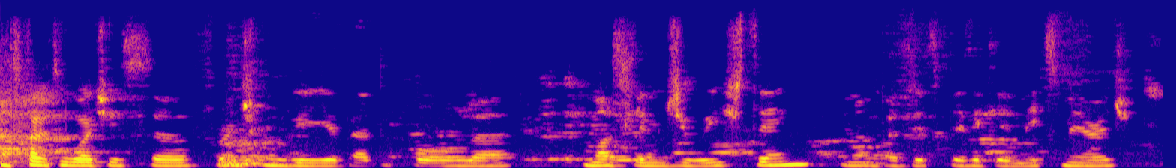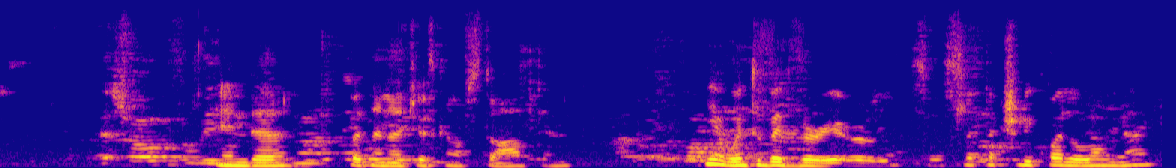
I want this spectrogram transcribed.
I started to watch this uh, French movie about the whole uh, Muslim Jewish thing, you know, but it's basically a mixed marriage. And uh, but then I just kind of stopped and yeah, went to bed very early, so I slept actually quite a long night.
